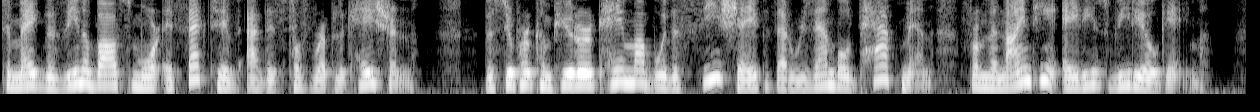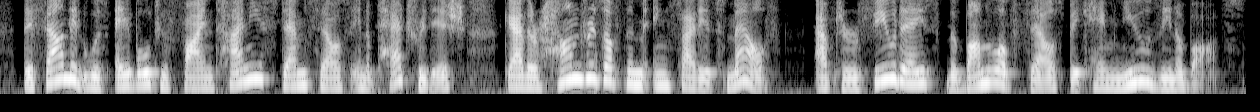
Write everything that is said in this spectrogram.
to make the xenobots more effective at this of replication. The supercomputer came up with a C shape that resembled Pac-Man from the 1980s video game. They found it was able to find tiny stem cells in a petri dish, gather hundreds of them inside its mouth. After a few days, the bundle of cells became new xenobots.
